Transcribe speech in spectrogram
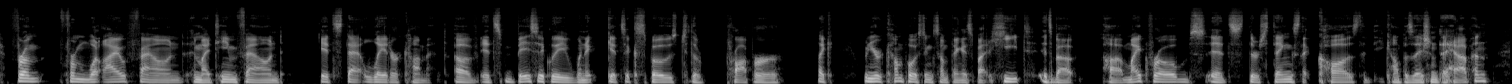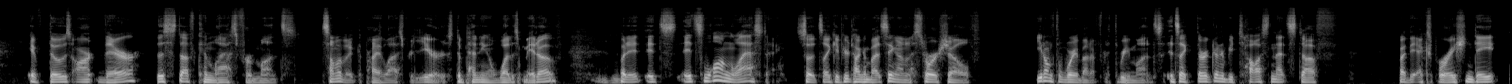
from from what I found and my team found, it's that later comment of it's basically when it gets exposed to the proper like when you're composting something, it's about heat, it's about uh, microbes, it's there's things that cause the decomposition to happen. If those aren't there, this stuff can last for months some of it could probably last for years, depending on what it's made of. Mm-hmm. But it, it's it's long lasting. So it's like if you're talking about sitting on a store shelf, you don't have to worry about it for three months. It's like they're going to be tossing that stuff by the expiration date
